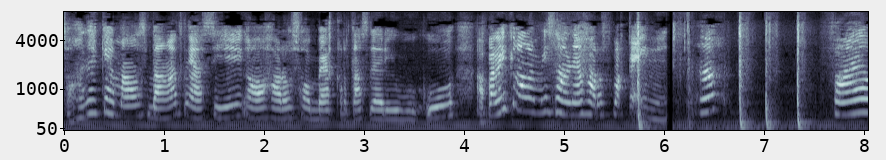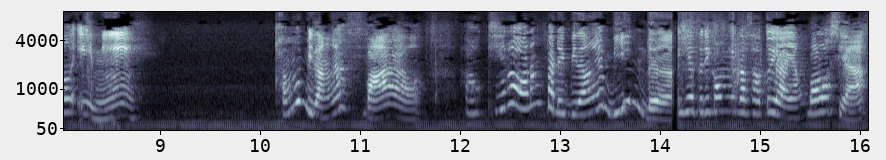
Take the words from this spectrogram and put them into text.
Soalnya kayak males banget gak sih kalau harus sobek kertas dari buku. Apalagi kalau misalnya harus pakai ini. Hah? File ini? Kamu bilangnya file. Aku kira orang pada bilangnya binder. Iya tadi kamu minta satu ya, yang polos ya.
